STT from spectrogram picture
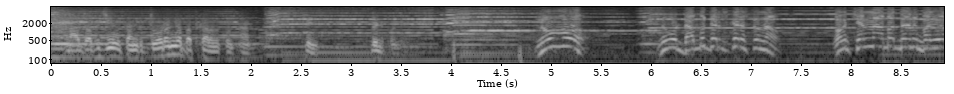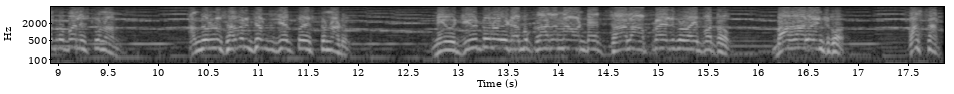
నన్ను గత జీవితానికి దూరంగా బతకాలనుకుంటున్నాను. ప్లీజ్ వెళ్ళిపోండి. నువ్వు నువ్వు డబ్బు తిరస్కరిస్తున్నావు. ఒక చిన్న అబద్ధానికి పదివేల రూపాయలు ఇస్తున్నాను. అందులో నువ్వు సవరించడం చేత్తో ఇస్తున్నాడు. నీవు జీవితంలో ఈ డబ్బు కాదన్నావు అంటే చాలా అప్రయోజకుడు అయిపోతావు. బాగా ఆలోచించుకో. వస్తాను.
